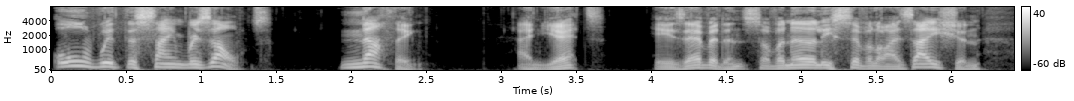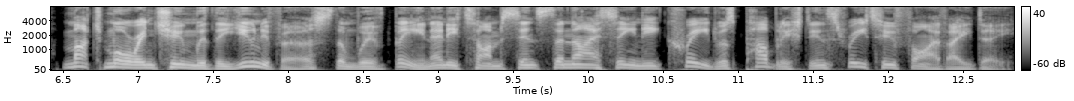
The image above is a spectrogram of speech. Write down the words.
all with the same result nothing. And yet, here's evidence of an early civilization much more in tune with the universe than we've been any time since the Nicene Creed was published in 325 AD.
